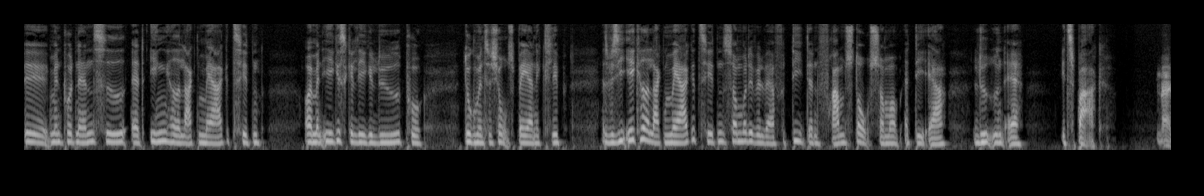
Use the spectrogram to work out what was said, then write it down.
øh, men på den anden side, at ingen havde lagt mærke til den, og at man ikke skal lægge lyde på dokumentationsbærende klip. Altså hvis I ikke havde lagt mærke til den, så må det vel være, fordi den fremstår som om, at det er lyden af et spark. Nej,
